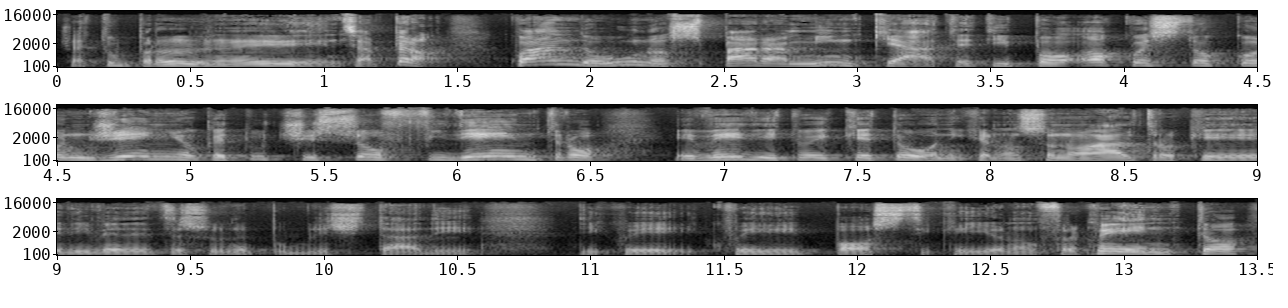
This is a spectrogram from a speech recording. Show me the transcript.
cioè tu produci un'evidenza, però quando uno spara minchiate tipo ho questo congegno che tu ci soffi dentro e vedi i tuoi chetoni che non sono altro che li vedete sulle pubblicità di, di quei, quei, posti che io non frequento,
